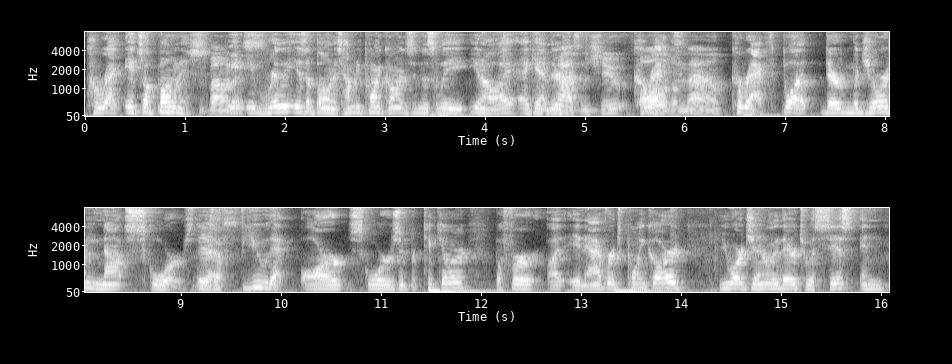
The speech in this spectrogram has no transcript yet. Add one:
correct. It's a bonus. Bonus. It, it really is a bonus. How many point guards in this league? You know, I, again, there's pass and shoot, all Correct. of them now. Correct, but they're majority not scorers. There's Yes. a few that are scorers in particular, but for uh, an average point guard, you are generally there to assist, and,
